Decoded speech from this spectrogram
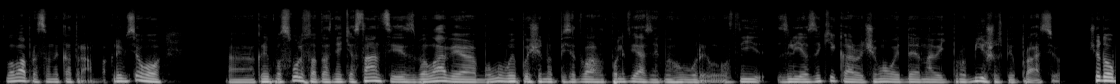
слова представника Трампа. Крім цього, е, крім посольства та зняття санкцій з Белавія було випущено 52 політв'язнів, як ми говорили. Злі, злі язики кажуть, що мова йде навіть про більшу співпрацю. Щодо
